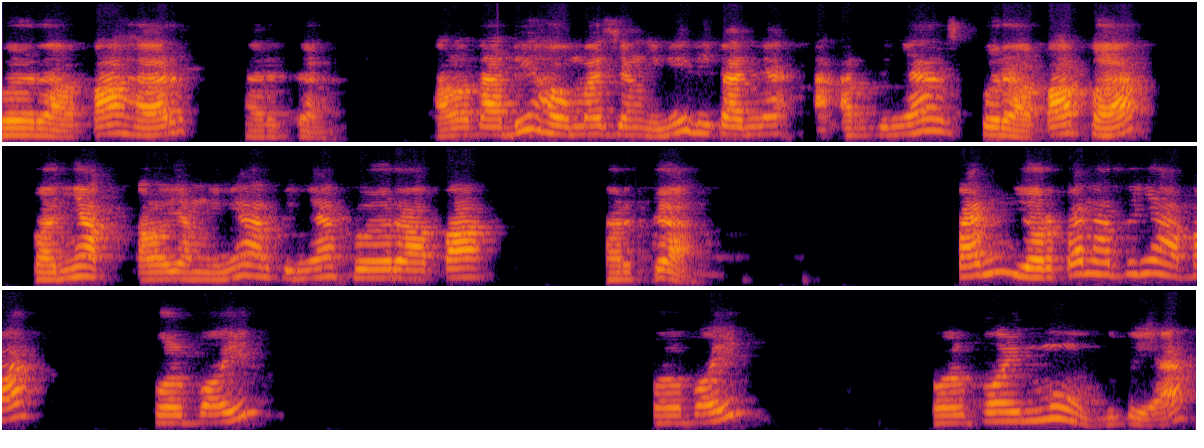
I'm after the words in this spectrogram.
berapa har harga. Kalau tadi how much yang ini ditanya artinya berapa ba banyak. Kalau yang ini artinya berapa harga. Pen, your pen artinya apa? Ballpoint? Ballpoint? Ballpointmu gitu ya.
